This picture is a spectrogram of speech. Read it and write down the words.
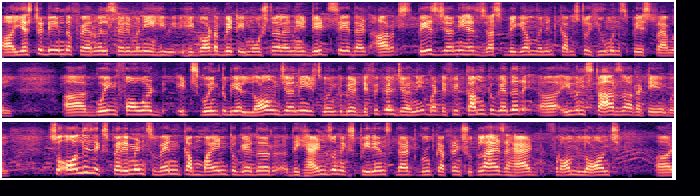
Uh, yesterday in the farewell ceremony, he, he got a bit emotional and he did say that our space journey has just begun when it comes to human space travel. Uh, going forward, it's going to be a long journey, it's going to be a difficult journey, but if we come together, uh, even stars are attainable. So all these experiments, when combined together, the hands-on experience that Group Captain Shukla has had from launch uh,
